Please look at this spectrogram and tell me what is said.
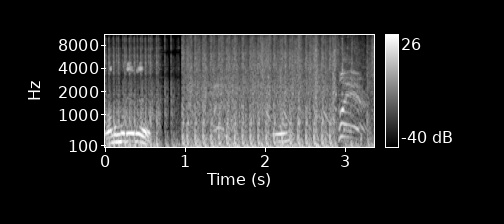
One more. Clear!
